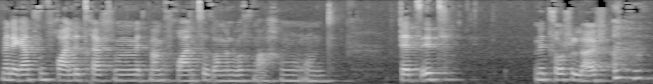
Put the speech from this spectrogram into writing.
meine ganzen Freunde treffen, mit meinem Freund zusammen was machen und that's it mit Social Life.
